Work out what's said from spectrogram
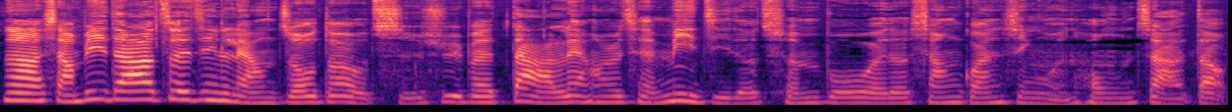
那想必大家最近两周都有持续被大量而且密集的陈柏维的相关新闻轰炸到，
